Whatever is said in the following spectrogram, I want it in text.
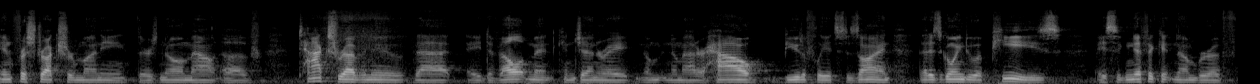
infrastructure money, there's no amount of tax revenue that a development can generate, no, no matter how beautifully it's designed, that is going to appease a significant number of,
